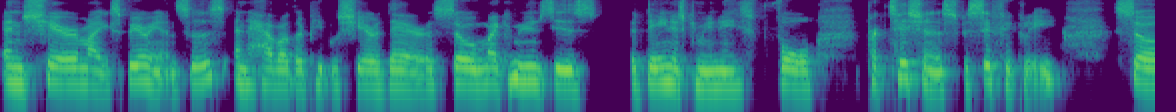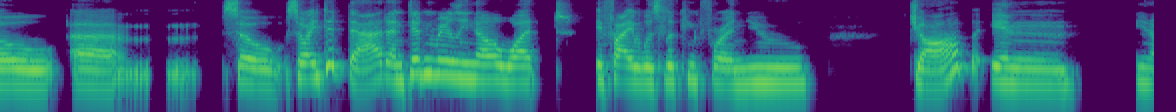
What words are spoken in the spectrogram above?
and share my experiences and have other people share theirs so my community is a danish community for practitioners specifically so um so so i did that and didn't really know what if i was looking for a new job in you know,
